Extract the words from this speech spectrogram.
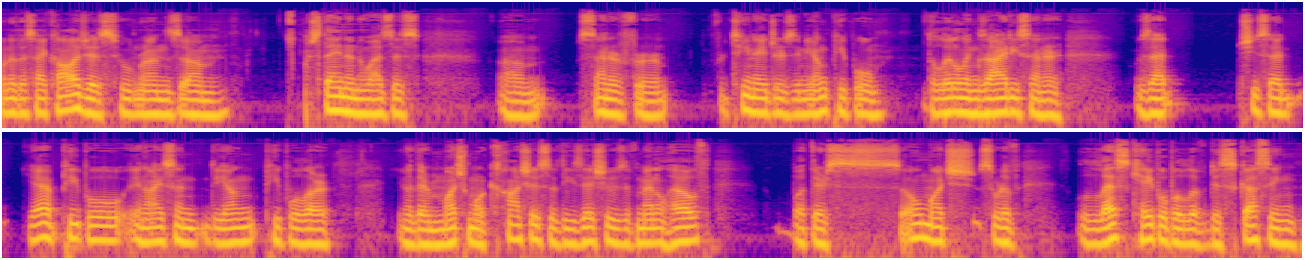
one of the psychologists who runs um, who has this um, center for for teenagers and young people, the Little Anxiety Center, was that she said yeah, people in Iceland, the young people are, you know, they're much more conscious of these issues of mental health, but they're so much sort of less capable of discussing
